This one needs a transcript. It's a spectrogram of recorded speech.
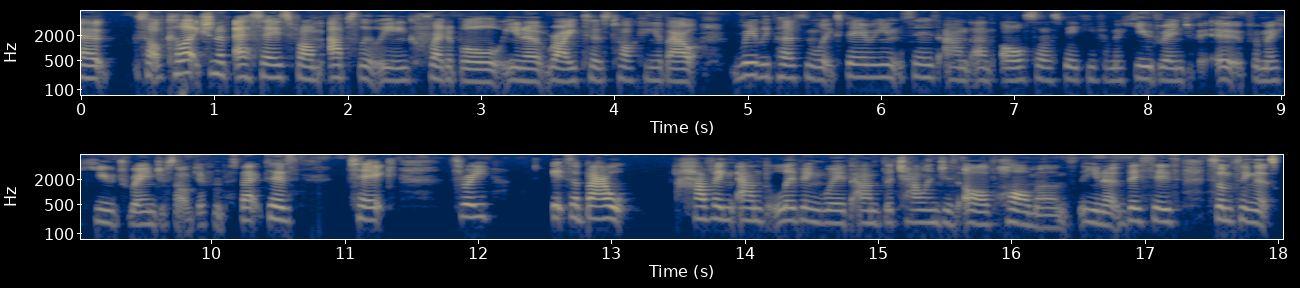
uh, sort of collection of essays from absolutely incredible, you know, writers talking about really personal experiences and and also speaking from a huge range of uh, from a huge range of sort of different perspectives. Tick three, it's about having and living with and the challenges of hormones. You know, this is something that's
